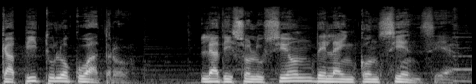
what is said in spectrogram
Capítulo 4 La disolución de la inconsciencia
